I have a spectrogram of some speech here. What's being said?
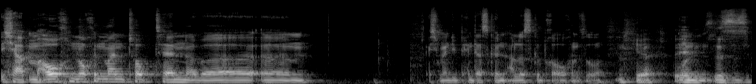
ich habe ihn auch noch in meinen Top 10, aber ähm, ich meine, die Panthers können alles gebrauchen. So. Ja, und das ist,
